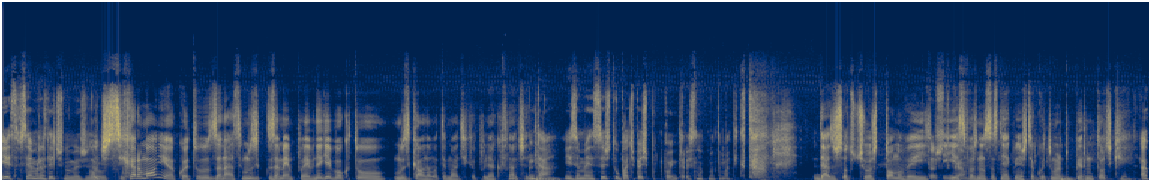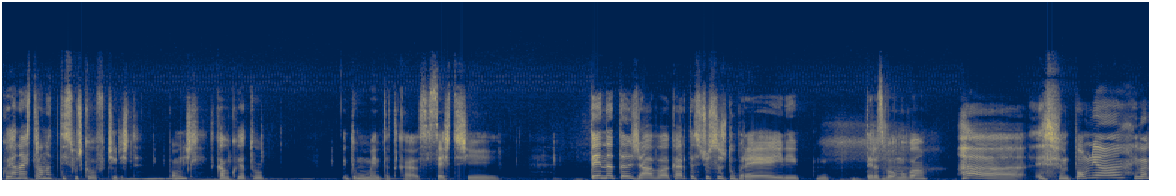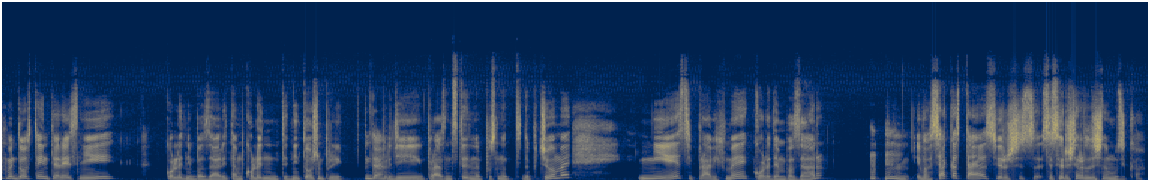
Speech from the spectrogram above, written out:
И е съвсем различно, между другото. Учи си хармония, което за нас е музик... за мен поне винаги е било като музикална математика по някакъв начин. Да, и за мен също, обаче беше по-интересно от математиката. Да, защото чуваш тонове и, и е свързано с някакви неща, които имаш допирни точки. А коя е най-странната ти случка в училище? Помниш ли? Такава, която и до момента така се сещаш и те натъжава, кара те се чувстваш добре или те развълнува. А, е, помня, имахме доста интересни коледни базари, там коледните дни, точно преди, Да. преди празниците да напуснат да почиваме. Ние си правихме коледен базар и във всяка стая свираше, се свираше различна музика.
